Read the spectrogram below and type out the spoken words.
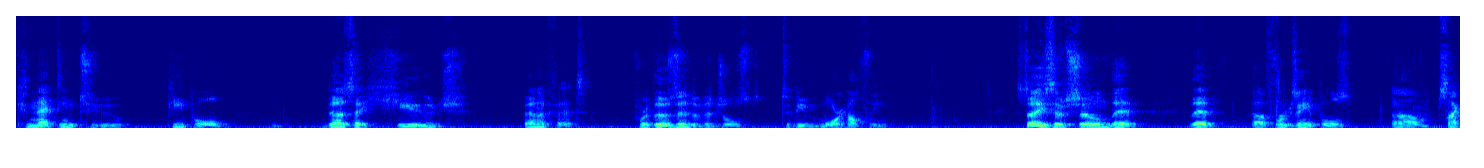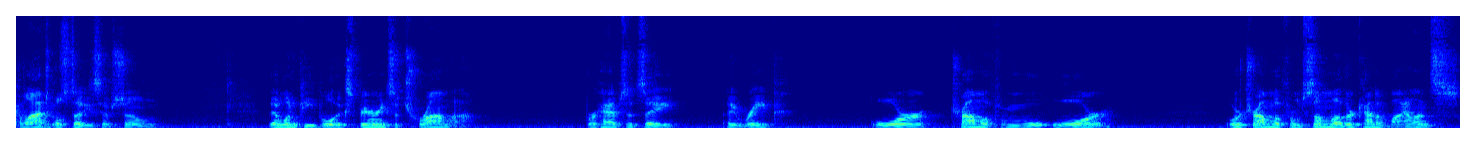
connecting to people does a huge benefit for those individuals to be more healthy. Studies have shown that that, uh, for example, um, psychological studies have shown that when people experience a trauma, perhaps it's a a rape or trauma from war or trauma from some other kind of violence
